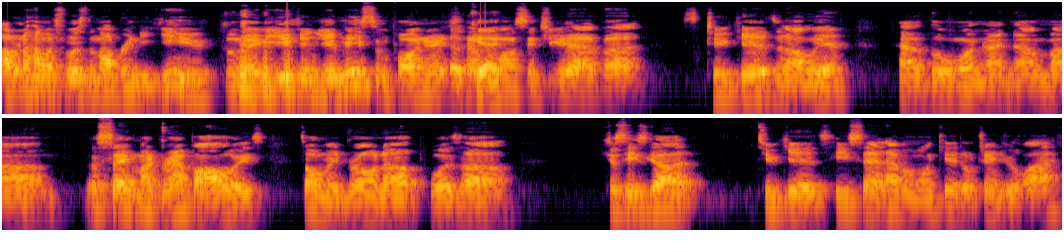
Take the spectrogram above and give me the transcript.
I don't know how much wisdom I'll bring to you, but maybe you can give me some pointers. Okay. Well, since you have uh, two kids, and I only Yeah. have the one right now. My um, let's say my grandpa always told me growing up was because he's got two kids. He said having one kid will change your life.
